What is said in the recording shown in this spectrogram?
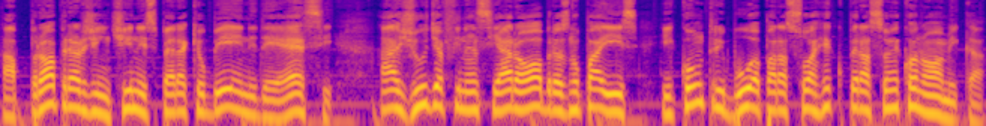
A própria Argentina espera que o BNDES ajude a financiar obras no país e contribua para sua recuperação econômica.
